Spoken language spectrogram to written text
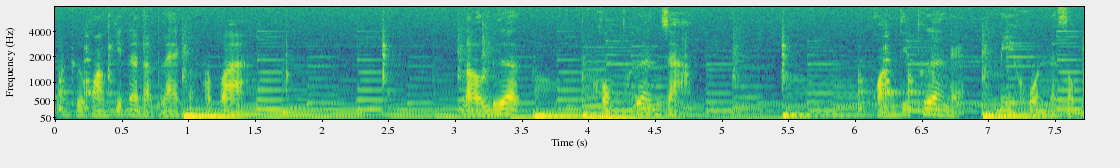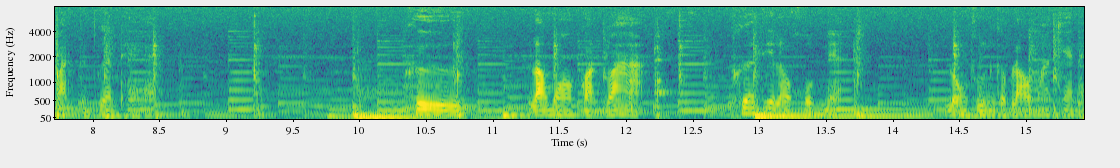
มันคือความคิดระดับแรกนะครับว่า เราเลือกคบเพื่อนจากความที่เพื่อนเนี่ยมีคนสมบัติเป็นเพื่อนแท้ คือเรามองก่อนว่าเพื่อนที่เราครบเนี่ยลงทุนกับเรามากแค่ไหน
